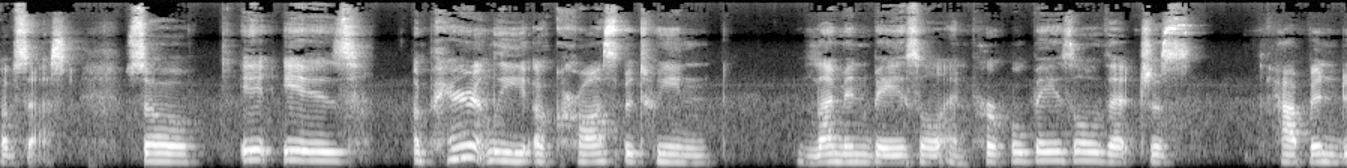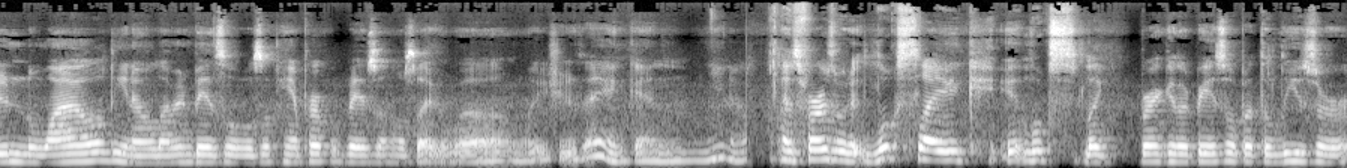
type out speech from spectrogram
obsessed. So it is apparently a cross between lemon basil and purple basil that just happened in the wild. You know, lemon basil was looking at purple basil and I was like, well, what did you think? And, you know, as far as what it looks like, it looks like regular basil, but the leaves are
